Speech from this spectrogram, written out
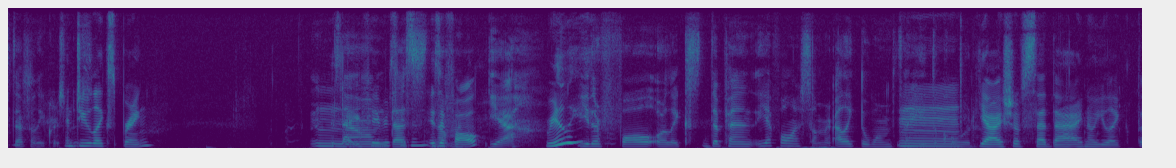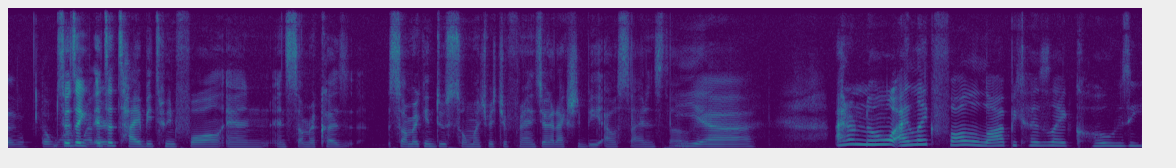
Christmas? definitely Christmas. And do you like spring? Is that your No, favorite that's season? Is it not my- fall? Yeah, Really? either fall or like depends. Yeah, fall or summer. I like the warmth. I hate the Mm, cold. Yeah, I should have said that. I know you like the the warm So it's like it's a tie between fall and and summer because summer can do so much with your friends. You could actually be outside and stuff. yeah. I don't know. I like fall a lot because like cozy.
